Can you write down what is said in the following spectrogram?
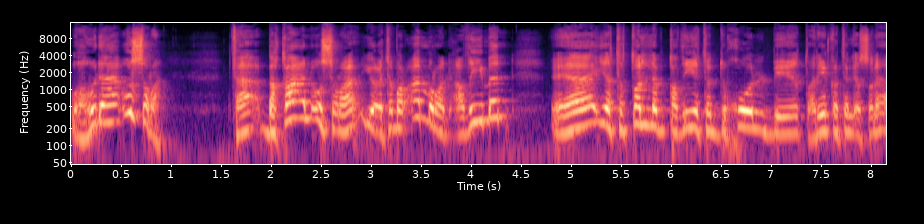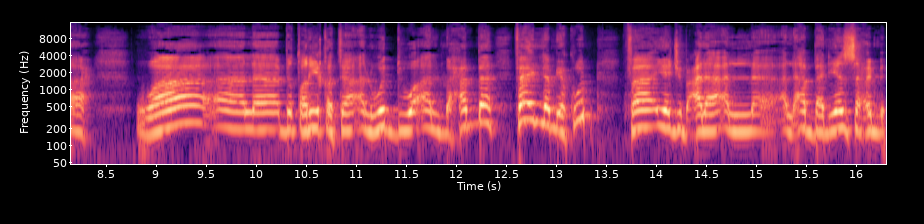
وهنا أسرة. فبقاء الأسرة يعتبر أمرا عظيما يتطلب قضية الدخول بطريقة الإصلاح وبطريقة الود والمحبة. فإن لم يكن فيجب على الأب أن ينسحب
